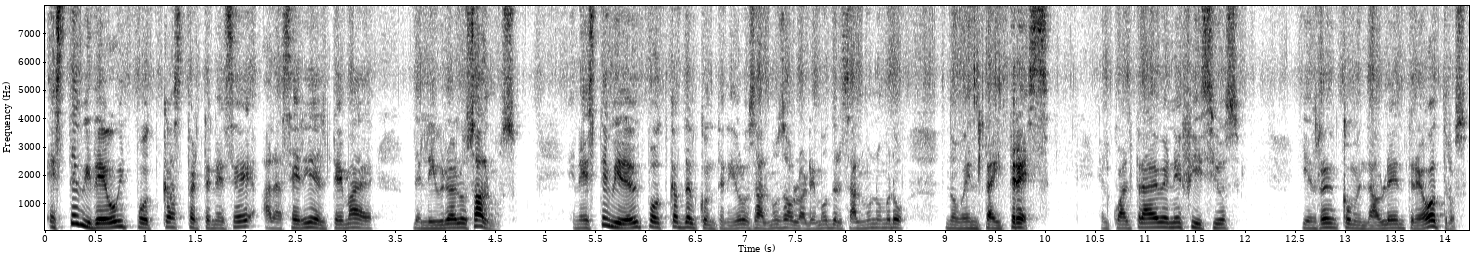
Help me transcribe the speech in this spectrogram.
Este video y podcast pertenece a la serie del tema del libro de los Salmos. En este video y podcast del contenido de los Salmos hablaremos del Salmo número 93, el cual trae beneficios y es recomendable, entre otros,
